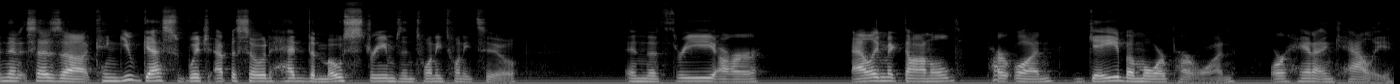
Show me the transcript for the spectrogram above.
And then it says, uh, "Can you guess which episode had the most streams in 2022?" and the three are Allie McDonald, part one, Gabe Amore, part one, or Hannah and Callie.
